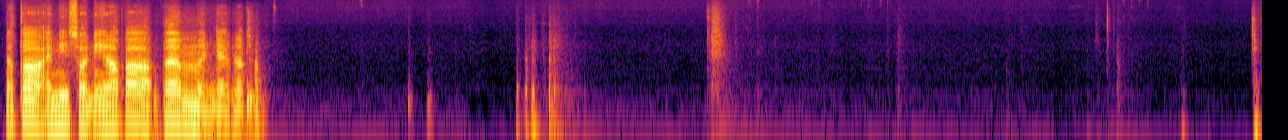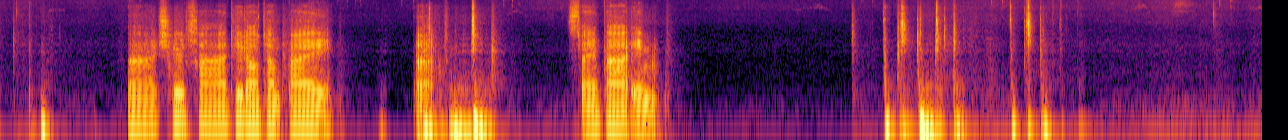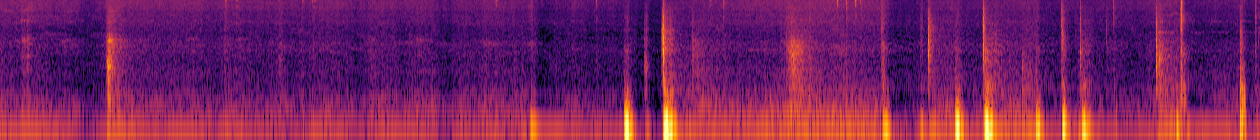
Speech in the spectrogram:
แล้วก็อันนี้ส่วนนี้เราก็เพิ่มเหมือนเดิมนะครับ ชื่อค้าที่เราทำไปไซบาร์เอ็ม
